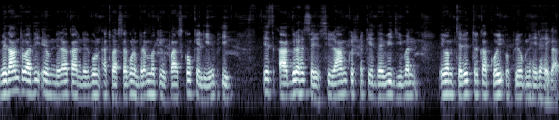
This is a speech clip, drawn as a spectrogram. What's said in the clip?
वेदांतवादी एवं निराकार, निर्गुण अथवा सगुण ब्रह्म के उपासकों के लिए भी इस आग्रह से श्री रामकृष्ण के दैवी जीवन एवं चरित्र का कोई उपयोग नहीं रहेगा।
